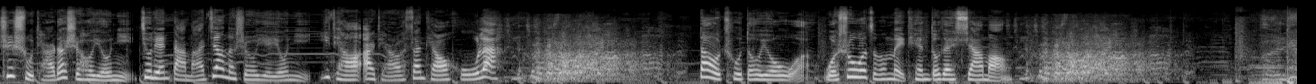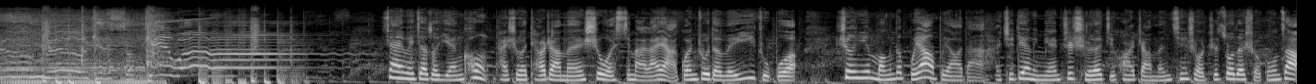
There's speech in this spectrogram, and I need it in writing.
吃薯条的时候有你，就连打麻将的时候也有你。一条、二条、三条，糊了，到处都有我。我说我怎么每天都在瞎忙？下一位叫做颜控，他说调掌门是我喜马拉雅关注的唯一主播。声音萌的不要不要的，还去店里面支持了几块掌门亲手制作的手工皂，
